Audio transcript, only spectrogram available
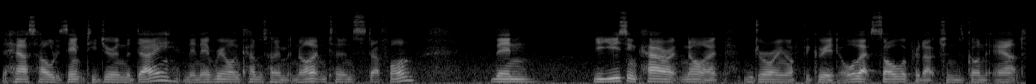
the household is empty during the day and then everyone comes home at night and turns stuff on, then you're using power at night and drawing off the grid. All that solar production's gone out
